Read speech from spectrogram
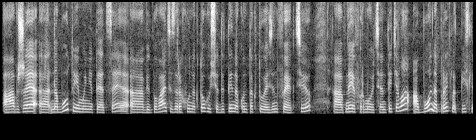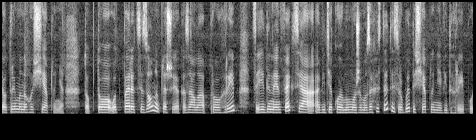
А вже е, набутий імунітет це е, відбувається за рахунок того, що дитина контактує з інфекцією, в неї формуються антитіла, або, наприклад, після отриманого щеплення. Тобто, от перед сезоном, те, що я казала про грип, це єдина інфекція, від якої ми можемо захиститись, зробити щеплення від грипу,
